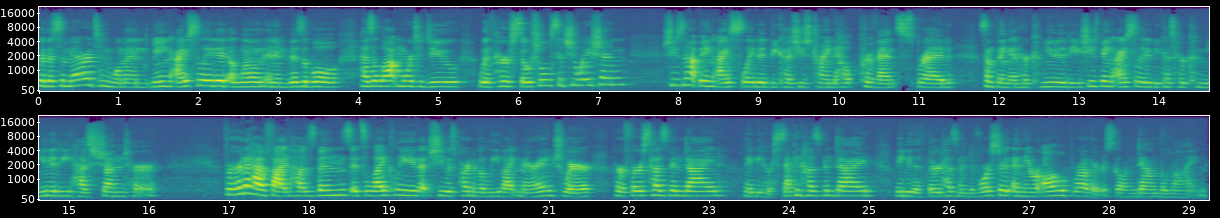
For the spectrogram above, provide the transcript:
For the Samaritan woman, being isolated, alone, and invisible has a lot more to do with her social situation she's not being isolated because she's trying to help prevent spread something in her community. She's being isolated because her community has shunned her. For her to have five husbands, it's likely that she was part of a levirate marriage where her first husband died, maybe her second husband died, maybe the third husband divorced her, and they were all brothers going down the line.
